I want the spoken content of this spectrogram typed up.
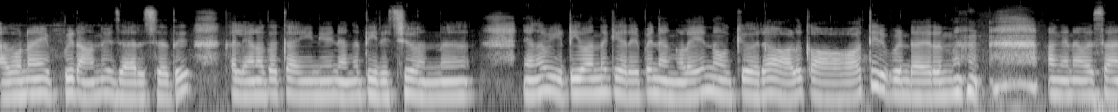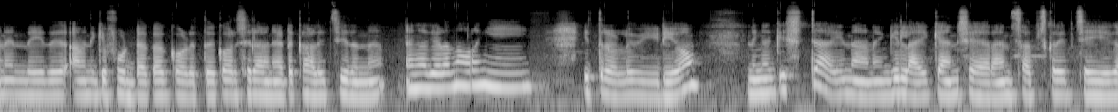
അതുകൊണ്ടാണ് ഇപ്പം ഇടാമെന്ന് വിചാരിച്ചത്. കല്യാണമൊക്കെ കഴിഞ്ഞ് ഞങ്ങൾ തിരിച്ച് വന്ന് ഞങ്ങൾ വീട്ടിൽ വന്ന് കയറിയപ്പോൾ ഞങ്ങളെയും നോക്കി ഒരാൾ കാത്തിരിപ്പുണ്ടായിരുന്നു. അങ്ങനെ അവസാനം എന്ത് ചെയ്ത്? അവനിക്ക് ഫുഡൊക്കെ കൊടുത്ത് കുറച്ച് അവനായിട്ട് കളിച്ചിരുന്ന് ഞങ്ങൾ കിടന്നുറങ്ങി. ഇത്രയേ ഉള്ളൂ വീഡിയോ. നിങ്ങൾക്ക് ഇഷ്ടമായി എന്നാണെങ്കിൽ like and share and subscribe ചെയ്യുക.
